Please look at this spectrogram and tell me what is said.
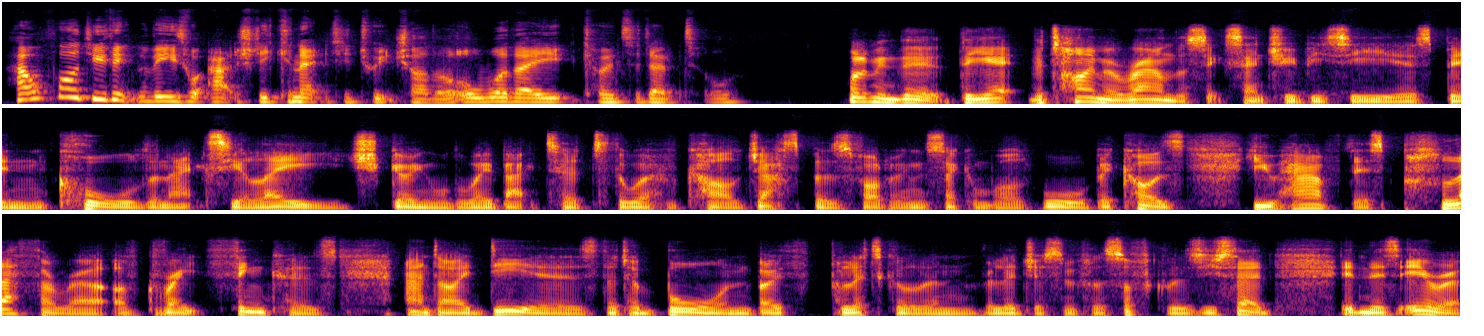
How far do you think that these were actually connected to each other, or were they coincidental? Well, I mean, the, the the time around the sixth century BCE has been called an axial age, going all the way back to, to the work of Karl Jaspers following the Second World War, because you have this plethora of great thinkers and ideas that are born, both political and religious and philosophical, as you said, in this era.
